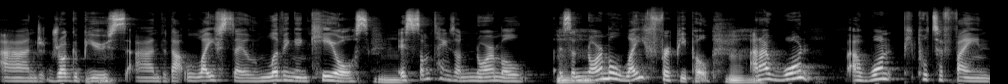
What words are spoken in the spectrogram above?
and drug mm-hmm. abuse and that lifestyle and living in chaos is sometimes a normal is a normal life for people. And i want I want people to find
